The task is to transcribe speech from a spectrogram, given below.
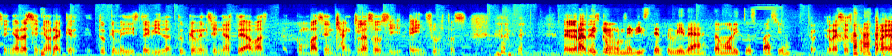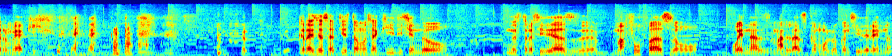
Señora, señora, que tú que me diste vida, tú que me enseñaste a bas- con base en chanclazos y, e insultos. Te a ti agradezco, que por- me diste tu vida, tu amor y tu espacio. gra- gracias por traerme aquí. gracias a ti estamos aquí diciendo nuestras ideas eh, mafufas o buenas, malas, como lo consideren, ¿no?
